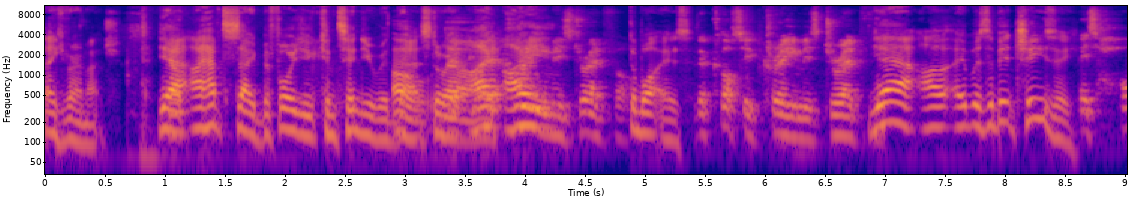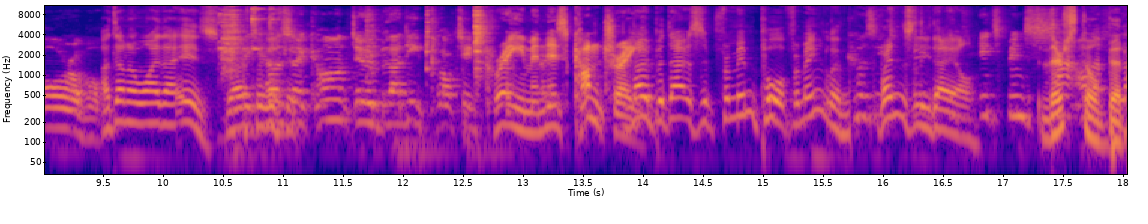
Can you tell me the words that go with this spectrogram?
Thank you very much. Yeah, Yep. I have to say before you continue with Oh, that story, no, I, the cream I is dreadful. the what is? The clotted cream is dreadful. Yeah, I, it was a bit cheesy. It's horrible. I don't know why that is. Do I have to because they at- can't do bloody clotted cream in this country. No, but that's from import from England. Because it's been- Wensleydale. It's been They're sat still on a bitter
